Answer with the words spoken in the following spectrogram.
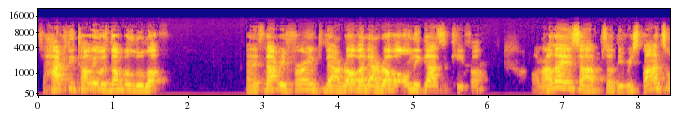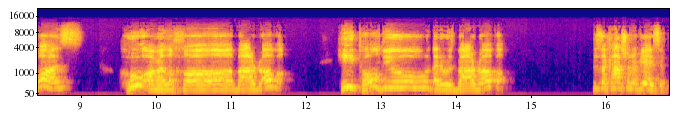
So how could you tell me it was done Belulav? And it's not referring to the Arava, and the Arava only got Zakifa. So the response was, Who Omar Lecha Ba'arava? He told you that it was Ba'arava. This is a kashan of Yosef.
